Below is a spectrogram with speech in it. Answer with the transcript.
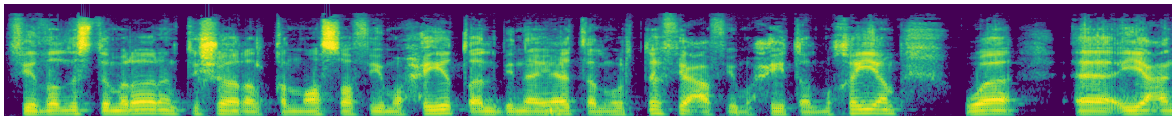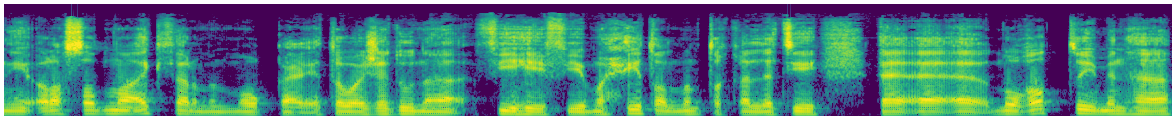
في ظل استمرار انتشار القناصة في محيط البنايات المرتفعة في محيط المخيم. ويعني آه، رصدنا أكثر من موقع يتواجدون فيه في محيط المنطقة التي نغطي منها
